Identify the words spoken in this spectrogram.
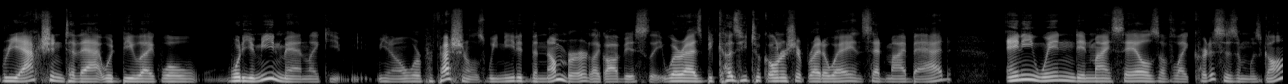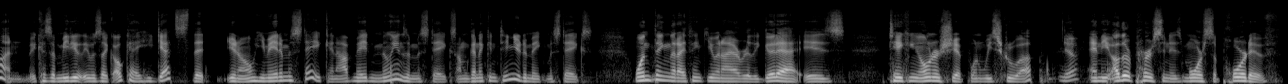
reaction to that would be like, "Well, what do you mean, man? Like you you know, we're professionals. We needed the number, like obviously." Whereas because he took ownership right away and said, "My bad," any wind in my sails of like criticism was gone because immediately it was like, okay, he gets that, you know, he made a mistake and I've made millions of mistakes. I'm going to continue to make mistakes. One thing that I think you and I are really good at is taking ownership when we screw up. Yeah. And the other person is more supportive.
